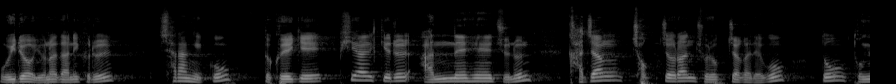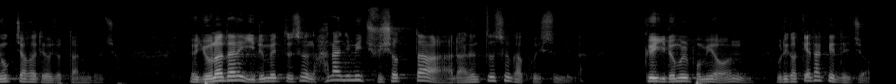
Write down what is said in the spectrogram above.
오히려 요나단이 그를 사랑했고 또 그에게 피할 길을 안내해 주는 가장 적절한 조력자가 되고 또 동역자가 되어줬다는 거죠. 요나단의 이름의 뜻은 하나님이 주셨다라는 뜻을 갖고 있습니다. 그 이름을 보면 우리가 깨닫게 되죠.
